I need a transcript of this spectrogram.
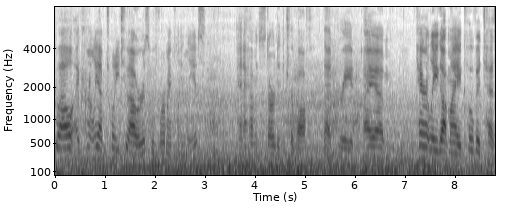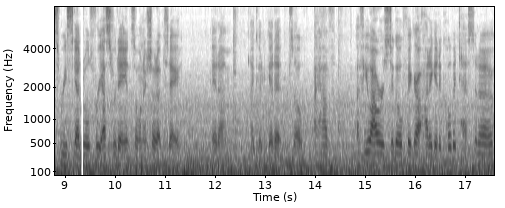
Well, I currently have 22 hours before my plane leaves, and I haven't started the trip off that great. I um, apparently got my COVID test rescheduled for yesterday, and so when I showed up today, it um, I couldn't get it. So I have a few hours to go figure out how to get a COVID test and a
